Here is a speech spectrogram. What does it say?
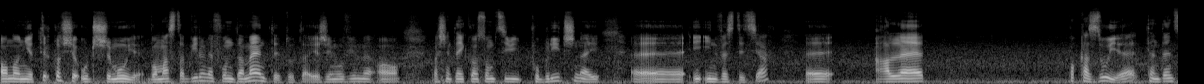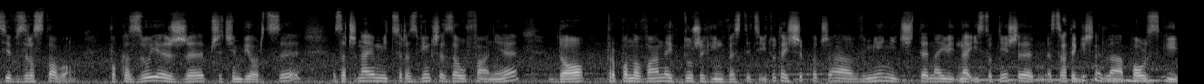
ono nie tylko się utrzymuje, bo ma stabilne fundamenty tutaj, jeżeli mówimy o właśnie tej konsumpcji publicznej i inwestycjach, ale pokazuje tendencję wzrostową. Pokazuje, że przedsiębiorcy zaczynają mieć coraz większe zaufanie do proponowanych dużych inwestycji. I tutaj szybko trzeba wymienić te naj, najistotniejsze strategiczne dla Polski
